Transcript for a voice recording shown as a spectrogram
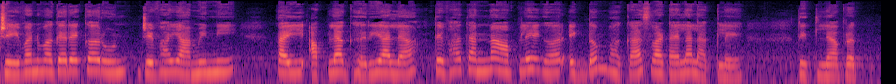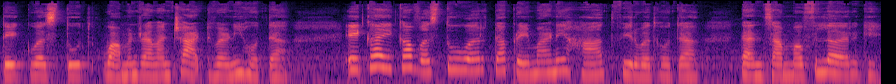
जेवण वगैरे करून जेव्हा यामिनी ताई आपल्या घरी आल्या तेव्हा त्यांना आपले घर एकदम भकास वाटायला लागले. तिथल्या प्रत्येक वस्तूत वामनरावांच्या आठवणी होत्या. एका एका वस्तूवर त्या प्रेमाने हात फिरवत होत्या. त्यांचा मफलर घे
